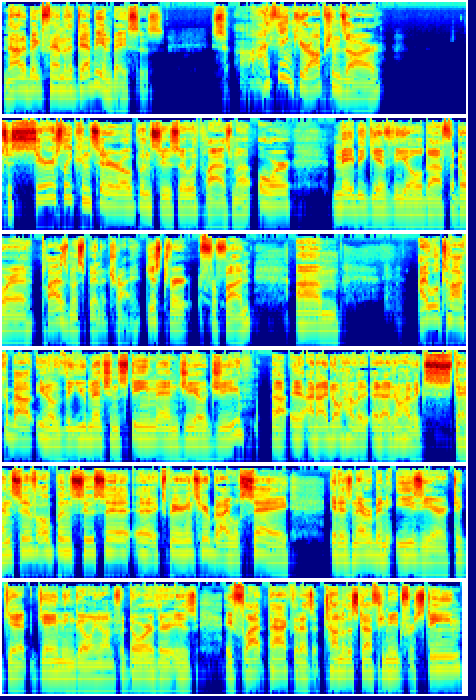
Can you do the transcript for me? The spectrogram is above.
not a big fan of the Debian bases. So I think your options are to seriously consider OpenSUSE with Plasma, or maybe give the old uh, Fedora Plasma spin a try, just for for fun. Um, I will talk about you know that you mentioned Steam and GOG, uh, and I don't have a I don't have extensive OpenSUSE uh, experience here, but I will say it has never been easier to get gaming going on Fedora. There is a Flatpak that has a ton of the stuff you need for Steam.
